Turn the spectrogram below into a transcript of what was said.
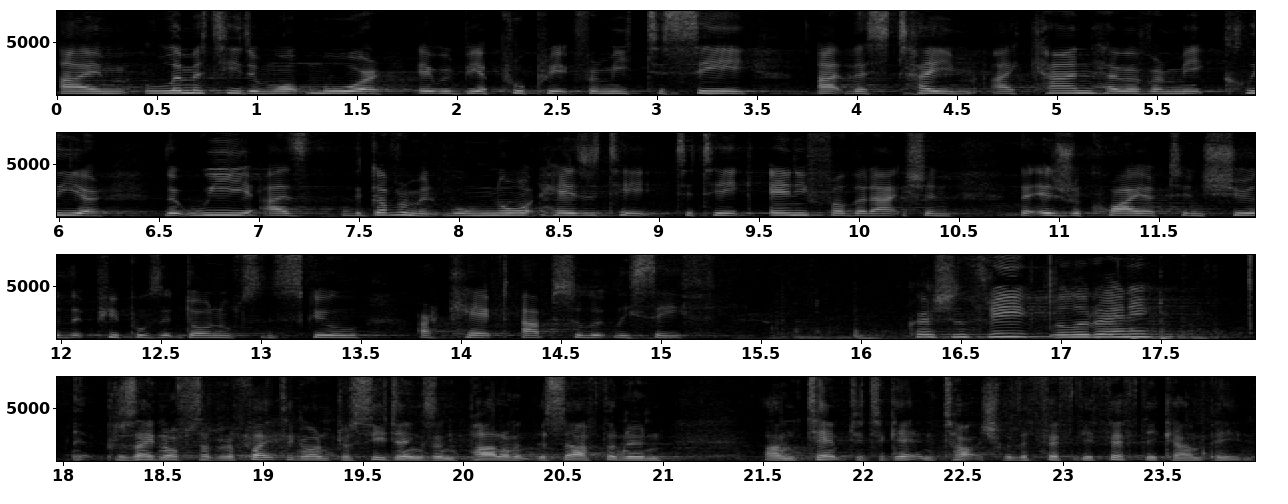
I'm limited in what more it would be appropriate for me to say at this time. I can, however, make clear that we as the government will not hesitate to take any further action that is required to ensure that pupils at Donaldson School are kept absolutely safe. Question three, Willow Rennie. Presiding officer, reflecting on proceedings in Parliament this afternoon, I'm tempted to get in touch with the 50-50 campaign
